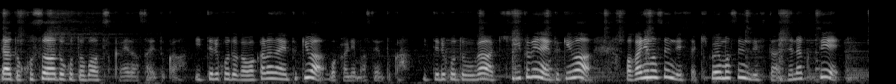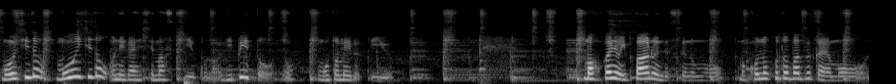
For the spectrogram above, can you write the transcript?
で、あとコスワード言葉を使いなさいとか、言ってることがわからないときはわかりませんとか、言ってることが聞き取れないときはわかりませんでした、聞こえませんでした、じゃなくて、もう一度、もう一度お願いしますっていう、このリピートを求めるっていう。まあ他にもいっぱいあるんですけども、まあ、この言葉遣いも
